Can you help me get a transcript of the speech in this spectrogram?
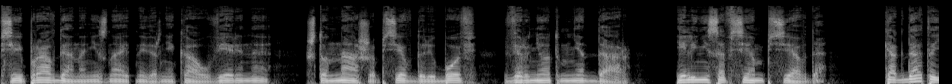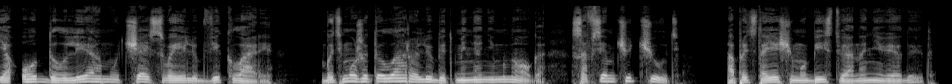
Всей правды она не знает наверняка, уверенная, что наша псевдолюбовь вернет мне дар. Или не совсем псевдо. Когда-то я отдал Лиаму часть своей любви к Ларе. Быть может, и Лара любит меня немного, совсем чуть-чуть. О предстоящем убийстве она не ведает.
